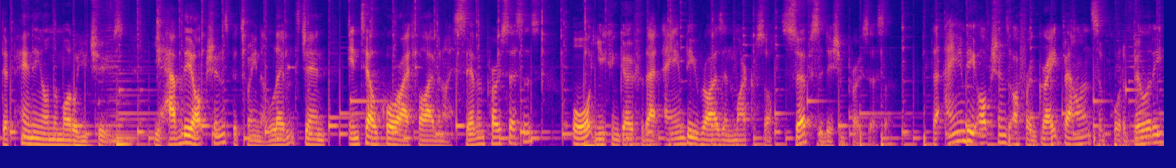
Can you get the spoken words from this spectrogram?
depending on the model you choose. You have the options between 11th gen Intel Core i5 and i7 processors or you can go for that AMD Ryzen Microsoft Surface Edition processor. The AMD options offer a great balance of portability,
